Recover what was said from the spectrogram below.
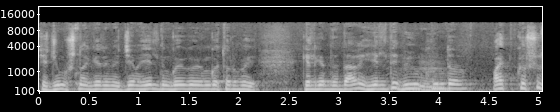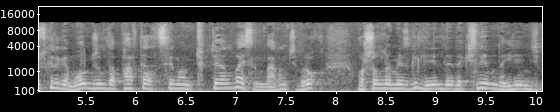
же жумушуна келбей же элдин көйгөйүн көтөрбөй келгенде дагы элде бүгүнкү күндө айтып көрүшүбүз керек эми. Он жылда партиялык системаны түптөй албайсың баарынчы бирок ошол эле мезгилде элде да кичине мындай иренжип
